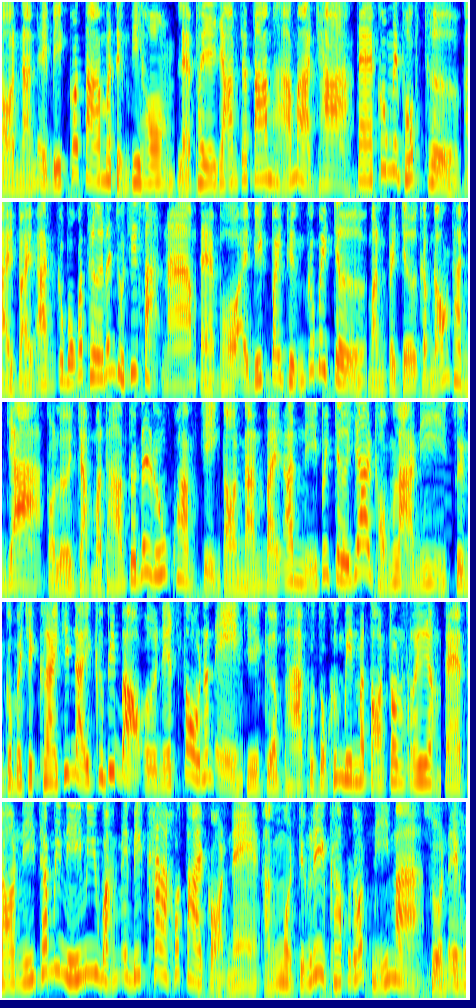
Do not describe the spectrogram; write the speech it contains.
ตอนนั้นไอ้บิ๊กก็ตามมาถึงที่ห้อง และพยายามจะตามหามาชา แต่ก็ไม่พบเธอ ไอ้ไบรอันก็บอกว่าเธอนั้นอยู่ที่สระน้ำแต่พอไอ้บิ๊กไปถึงก็ไม่เจอ มันไปเจอกับน้องธัญญาก็เลยจับมาถามจนได้รู้ความจริง ตอนนั้นไบรอันหนีไปเจอญาติของลานี่ซึ่งก็ไม่ใช่ใครที่ไหนคือพี่บ่าวเออร์เนสโตนั่นเองที่เกือบพากูตกเครื่องบินมาตอนต้นเรื่อง แต่ตอนนี้ถ้าไไม่หนีมีหวังไอ้บิ๊กฆ่าเขาตายก่อนแน่ ทั้งหมดจึงรีบขับรถหนีมา ส่วนไอ้โห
